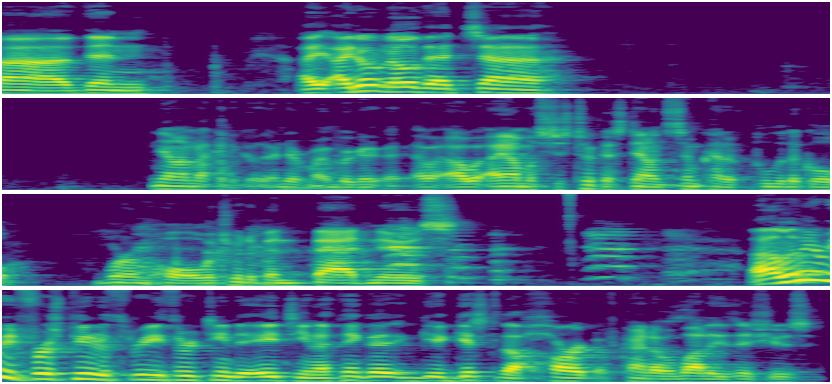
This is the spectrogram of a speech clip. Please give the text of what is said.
uh, then I, I don't know that. Uh, no, I'm not going to go there. Never mind. We're gonna, I I almost just took us down some kind of political wormhole, which would have been bad news. Uh, let me read 1 Peter 3 13 to 18. I think that it gets to the heart of kind of a lot of these issues.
